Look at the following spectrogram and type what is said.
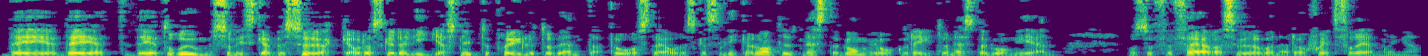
det är, det, är ett, det är ett rum som vi ska besöka och då ska det ligga snyggt och prydligt och vänta på oss där och det ska se likadant ut nästa gång vi åker dit och nästa gång igen. Och så förfäras vi över när det har skett förändringar.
